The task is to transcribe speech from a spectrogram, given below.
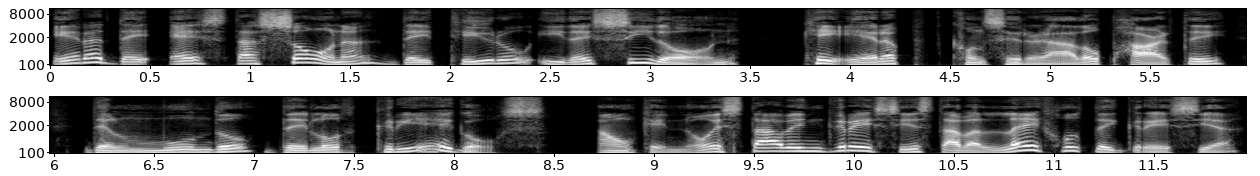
era de esta zona de Tiro y de Sidón, que era considerado parte del mundo de los griegos. Aunque no estaba en Grecia, estaba lejos de Grecia,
